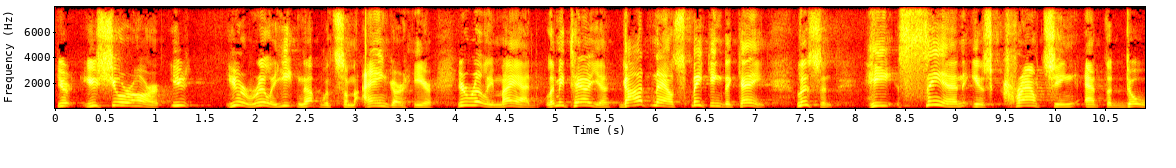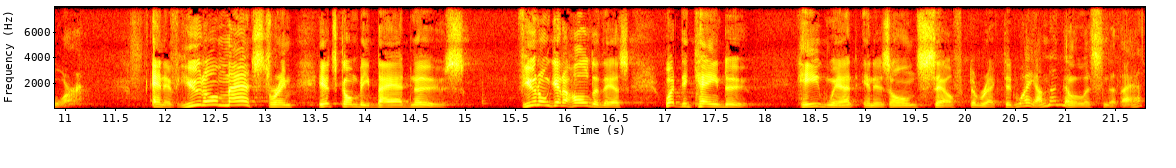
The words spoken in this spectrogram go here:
you you sure are. You, you're really eating up with some anger here. You're really mad. Let me tell you, God now speaking to Cain. Listen, he sin is crouching at the door. And if you don't master him, it's going to be bad news. If you don't get a hold of this, what did Cain do? He went in his own self directed way. I'm not going to listen to that.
